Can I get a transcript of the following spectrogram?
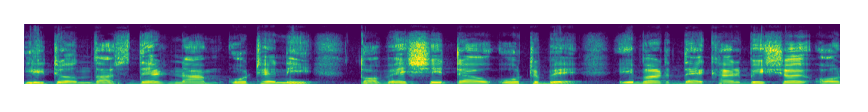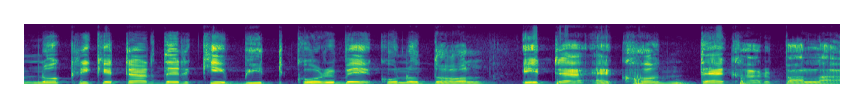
লিটন দাসদের নাম ওঠেনি। তবে সেটাও উঠবে। এবার দেখার বিষয়, অন্য ক্রিকেটারদের কি বিট করবে কোনো দল? এটা এখন দেখার পালা।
